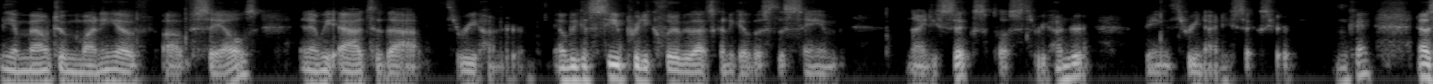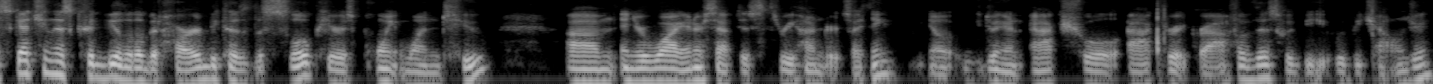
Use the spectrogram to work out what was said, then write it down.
the amount of money of, of sales, and then we add to that 300. And we can see pretty clearly that's going to give us the same 96 plus 300 being 396 here. Okay, now sketching this could be a little bit hard because the slope here is 0.12 um, and your y-intercept is 300. So I think you know doing an actual accurate graph of this would be would be challenging.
